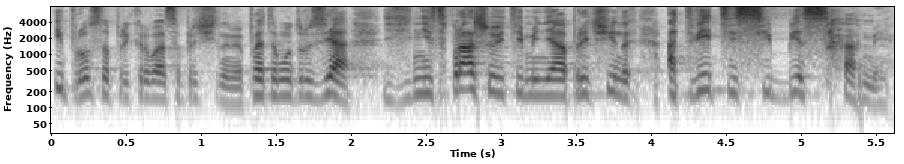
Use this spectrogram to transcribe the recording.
И просто прикрываются причинами. Поэтому, друзья, не спрашивайте меня о причинах, ответьте себе сами.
